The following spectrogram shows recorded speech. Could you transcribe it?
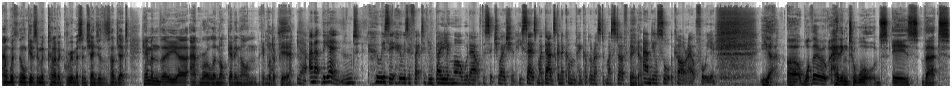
and Withnail gives him a kind of a grimace and changes the subject. Him and the uh, Admiral are not getting on, it would appear. Yeah, and at the end, who is it who is effectively bailing Marwood out of the situation? He says, "My dad's going to come and pick up the rest of my stuff, Bingo. and he'll sort the car out for you." Yeah. Uh, what they're heading towards is that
